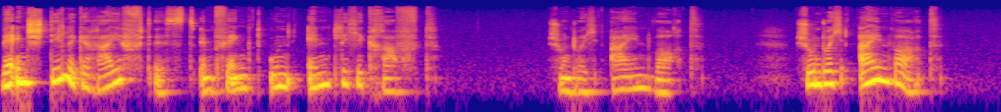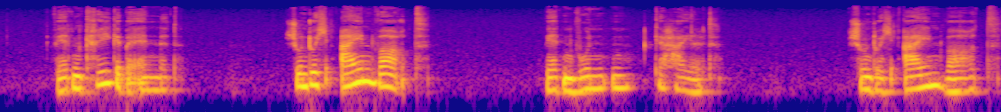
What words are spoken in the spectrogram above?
Wer in Stille gereift ist, empfängt unendliche Kraft schon durch ein Wort. Schon durch ein Wort werden Kriege beendet. Schon durch ein Wort werden Wunden geheilt. Schon durch ein Wort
